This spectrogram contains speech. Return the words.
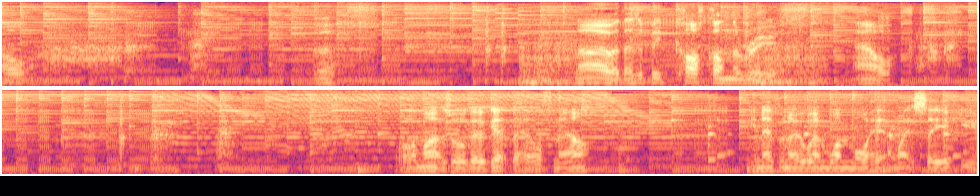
Oh. Ugh. No, there's a big cock on the roof. Ow. Well, I might as well go get the health now. You never know when one more hit might save you.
